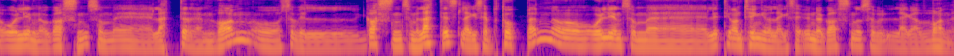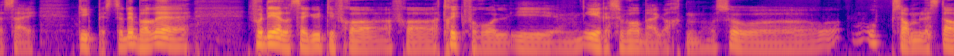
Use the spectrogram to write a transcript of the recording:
oljen og gassen, som er lettere enn vann. Og så vil gassen, som er lettest, legge seg på toppen. Og oljen, som er litt tyngre, legge seg under gassen. Og så legger vannet seg dypest. Så det er bare fordeler seg ut fra trykkforhold i, i reservoarbergarten. Og så oppsamles da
